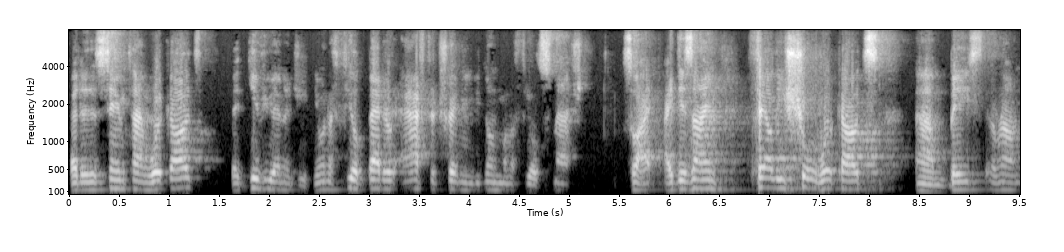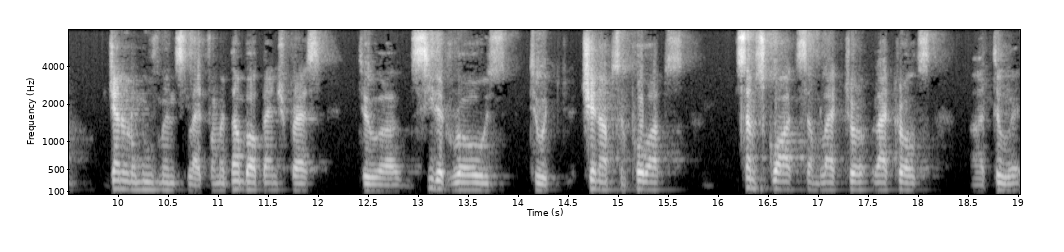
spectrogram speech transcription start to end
but at the same time, workouts that give you energy. You want to feel better after training, you don't want to feel smashed. So I, I design fairly short workouts um, based around general movements, like from a dumbbell bench press to seated rows to chin ups and pull ups, some squats, some laterals, uh, to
